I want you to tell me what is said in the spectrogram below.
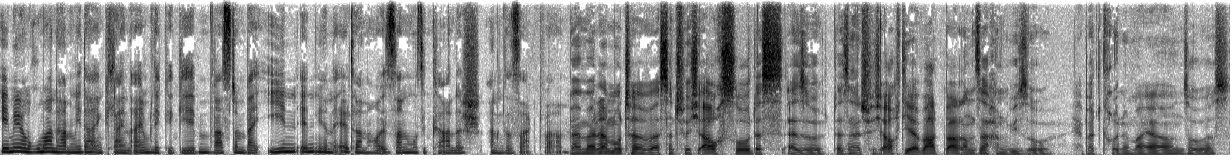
Emil und Roman haben mir da einen kleinen Einblick gegeben, was denn bei ihnen in ihren Elternhäusern musikalisch angesagt war. Bei meiner Mutter war es natürlich auch so, dass, also da sind natürlich auch die erwartbaren Sachen wie so Herbert Grönemeyer und sowas.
